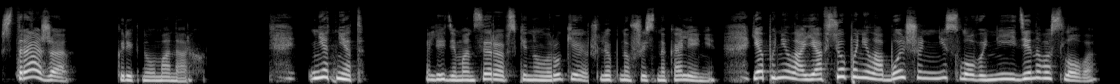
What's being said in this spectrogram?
«Стража!» — крикнул монарх. «Нет-нет!» Леди Мансера вскинула руки, шлепнувшись на колени. «Я поняла, я все поняла, больше ни слова, ни единого слова».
